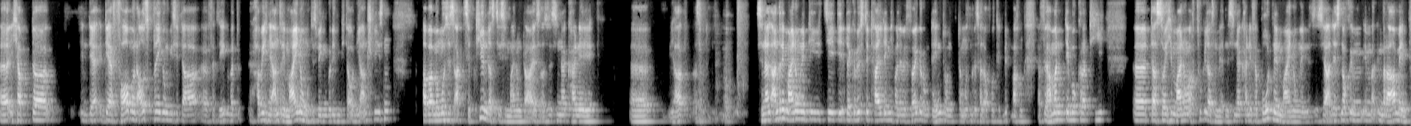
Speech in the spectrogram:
Äh, ich habe da in der, in der Form und Ausprägung, wie sie da äh, vertreten wird, habe ich eine andere Meinung. Deswegen würde ich mich da auch nie anschließen. Aber man muss es akzeptieren, dass diese Meinung da ist. Also es sind ja keine, äh, ja, also es sind halt andere Meinungen, die, die, die der größte Teil, denke ich mal, der Bevölkerung denkt. Und da muss man das halt auch wirklich mitmachen. Dafür haben wir eine Demokratie dass solche Meinungen auch zugelassen werden. Es sind ja keine verbotenen Meinungen. Es ist ja alles noch im, im, im Rahmen.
